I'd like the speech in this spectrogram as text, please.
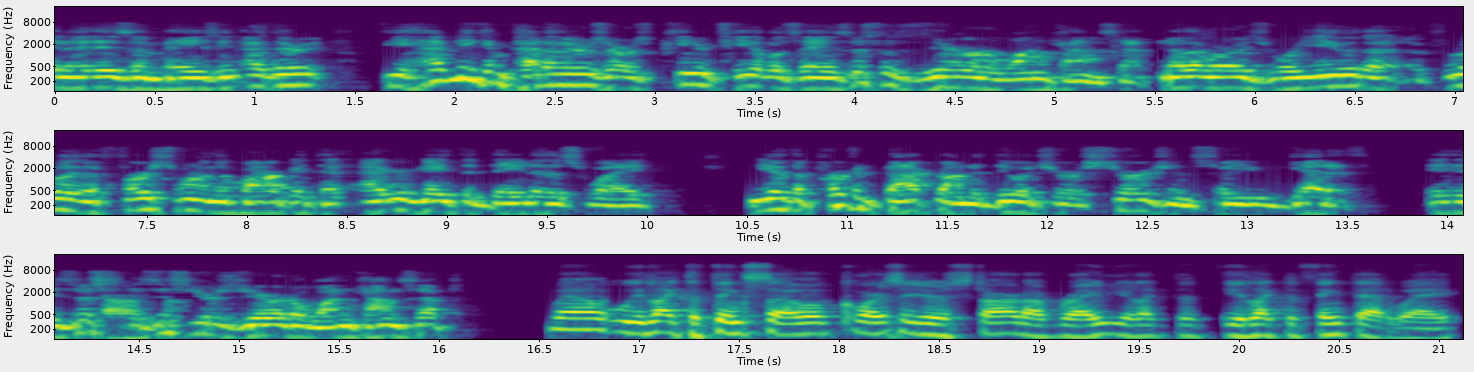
It is amazing. Are there do you have any competitors, or as Peter Thiel would say, is this a zero to one concept? In other words, were you the really the first one in the market to aggregate the data this way? And you have the perfect background to do it. You're a surgeon, so you get it. Is this um, is this your zero to one concept? Well, we'd like to think so. Of course, as you're a startup, right? You like to you like to think that way.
